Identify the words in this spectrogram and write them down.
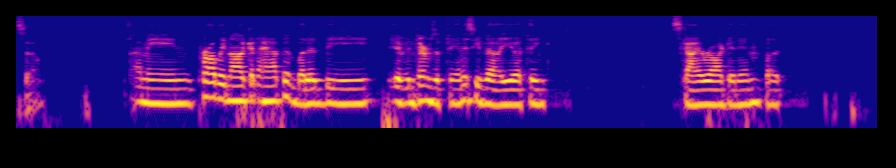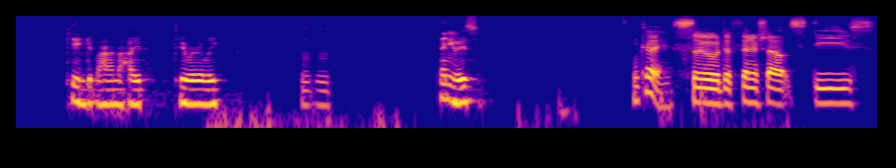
So, I mean, probably not going to happen, but it'd be if in terms of fantasy value, I think skyrocket him, but can't get behind the hype too early. Mm-mm. Anyways, Okay, so to finish out Steve's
